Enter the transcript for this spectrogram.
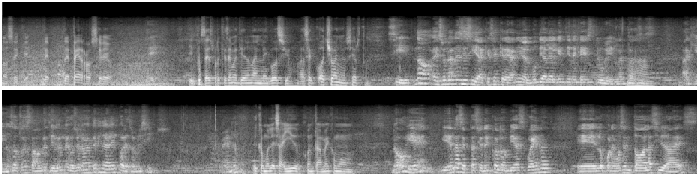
no sé qué, de, de perros creo. ¿Y pues ustedes por qué se metieron al negocio? Hace ocho años, ¿cierto? Sí, no, es una necesidad que se crea a nivel mundial y alguien tiene que distribuirla. Entonces, aquí nosotros estamos metidos en el negocio de la veterinaria y por eso lo hicimos. Bueno, ¿Y cómo les ha ido? Contame cómo... no, bien, bien, la aceptación en Colombia es buena. eh, lo ponemos en todas las ciudades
